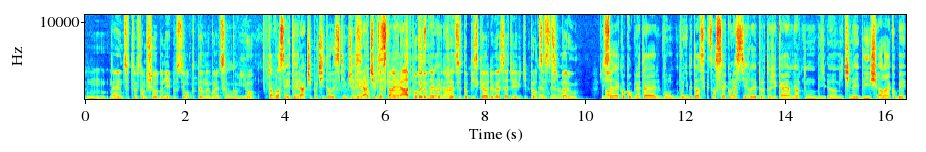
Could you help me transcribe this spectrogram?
mm, nevím, co to tam šel do něj prostě loktem nebo něco hmm. takového. Tam vlastně i ty hráči počítali s tím, že Ty hráči přestali hrát povědomě, protože hrát. se to píská v 99% Jasně, no. Když A- se jako kouknete, on, oni by to asi, asi jako nestihli, protože Kaja měl k tomu bí- eh, míči nejblíž, ale jakoby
